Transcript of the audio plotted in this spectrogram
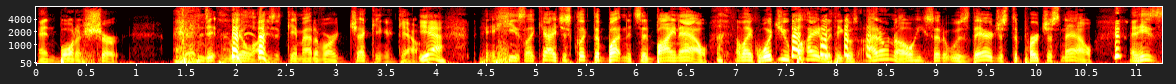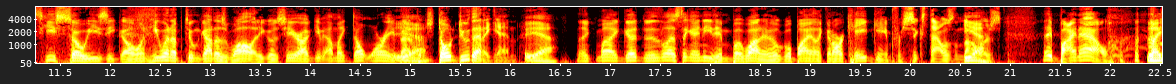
and bought a shirt and didn't realize it came out of our checking account. yeah He's like, yeah, I just clicked the button. It said buy now. I'm like, what'd you buy it with? He goes, I don't know. He said it was there just to purchase now. And he's he's so easygoing. He went up to him, and got his wallet. He goes, here, I'll give. I'm like, don't worry about Yeah. it, but just don't do that again. yeah Like, my goodness, the last thing I need him, but what? He'll go buy like an arcade game for six thousand dollars. Hey, buy now. my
